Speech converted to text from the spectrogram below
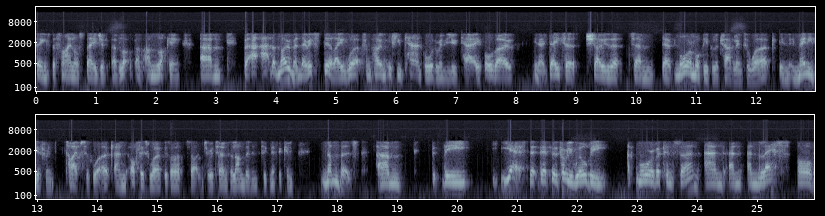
things, the final stage of, of, lo- of unlocking. Um, but at, at the moment, there is still a work from home, if you can, order in the UK, although you know, data show that, um, that more and more people are travelling to work in, in, many different types of work, and office workers are starting to return to London in significant numbers. Um, the yes, there, there, probably will be more of a concern and, and, and less of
